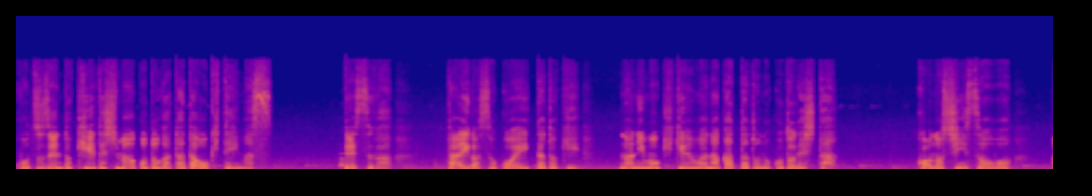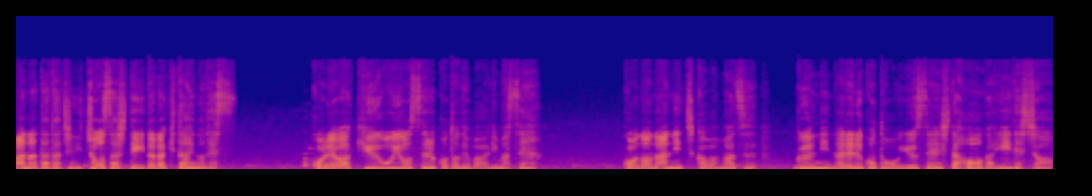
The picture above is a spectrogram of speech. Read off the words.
忽然と消えてしまうことが多々起きています。ですがタイがそこへ行った時何も危険はなかったとのことでした。この真相をあなたたちに調査していただきたいのです。これは急を要することではありません。この何日かはまず軍になれることを優先した方がいいでしょう。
